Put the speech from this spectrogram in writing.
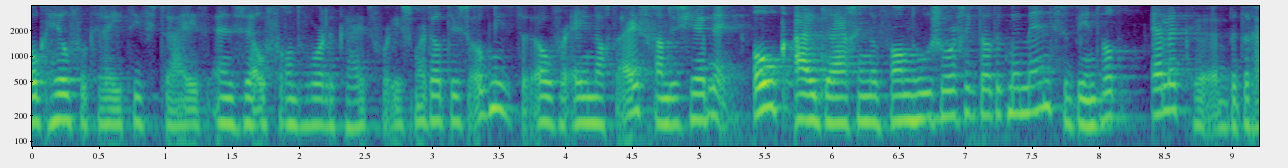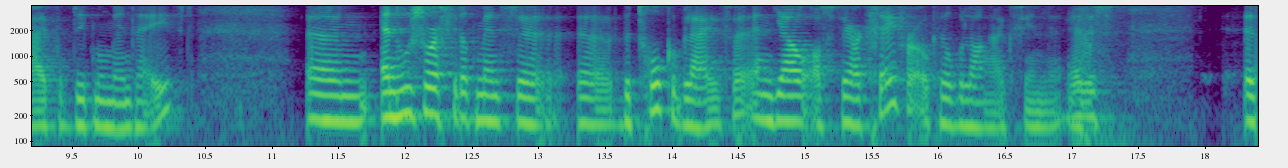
ook heel veel creativiteit en zelfverantwoordelijkheid voor is. Maar dat is ook niet over één nacht ijs gaan. Dus je hebt Nee. ook uitdagingen van hoe zorg ik dat ik mijn mensen bind. Wat elk eh, bedrijf op dit moment heeft. Ehm, en hoe zorg je dat mensen eh, betrokken blijven en jou als werkgever ook heel belangrijk vinden. Hè? Dus eh,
